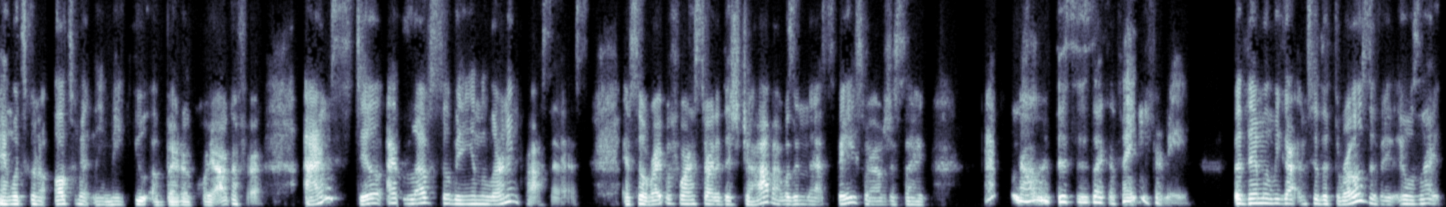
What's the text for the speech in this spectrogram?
and what's going to ultimately make you a better choreographer. I'm still, I love still being in the learning process. And so, right before I started this job, I was in that space where I was just like, I don't know if this is like a thing for me. But then when we got into the throes of it, it was like,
